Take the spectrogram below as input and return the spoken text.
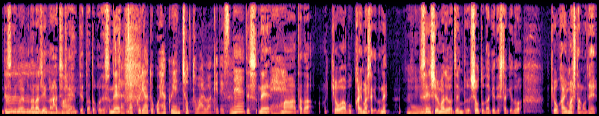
ですね。570円から80円ってやったとこですね。ざっくりあと500円ちょっとはあるわけですね。ですね。えー、まあ、ただ、今日は僕買いましたけどね。先週までは全部ショートだけでしたけど、今日買いましたので、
